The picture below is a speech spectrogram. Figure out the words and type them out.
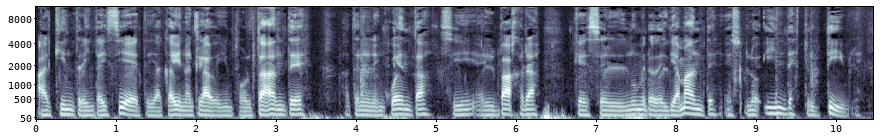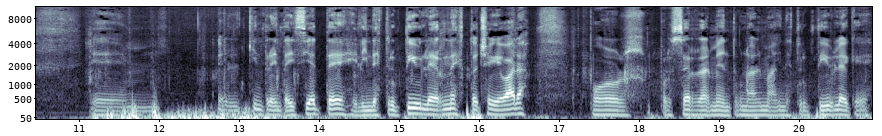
al KIN 37 y acá hay una clave importante a tener en cuenta, ¿sí? el Bajra, que es el número del diamante, es lo indestructible. Em, el KIN 37, el indestructible Ernesto Che Guevara, por, ser realmente un alma indestructible que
